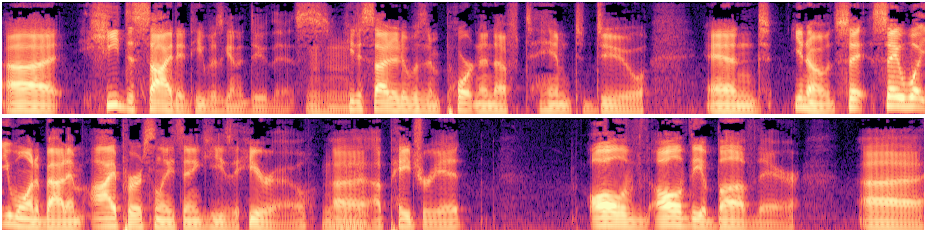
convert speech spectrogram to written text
uh, he decided he was going to do this. Mm-hmm. He decided it was important enough to him to do. And, you know, say, say what you want about him. I personally think he's a hero, Mm-hmm. uh, a patriot, all of all of the above there. Uh,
